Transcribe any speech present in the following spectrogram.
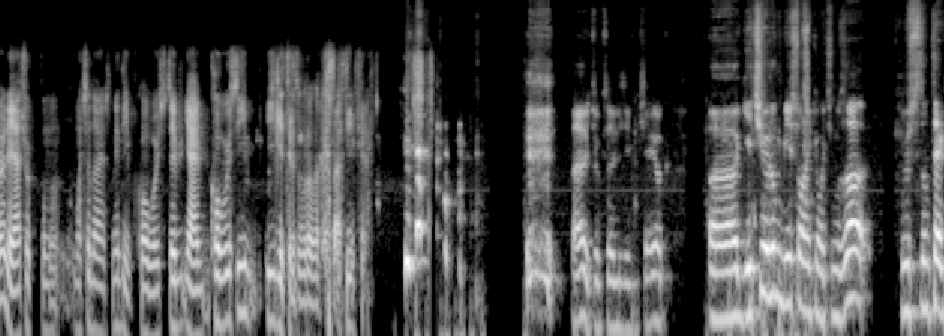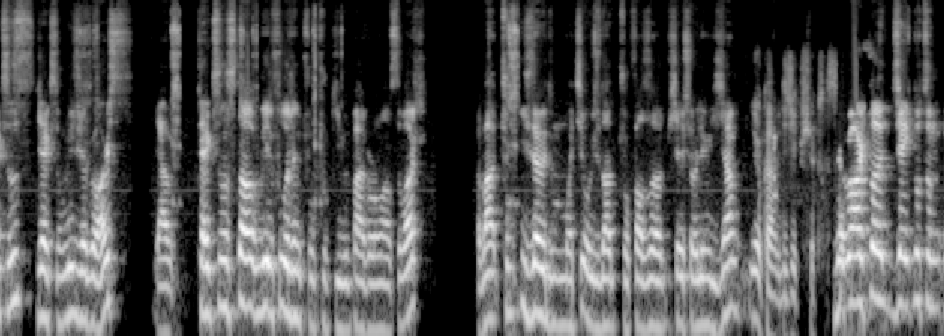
böyle ya çok bunu maça dair ne diyeyim Cowboys yani Cowboys iyi, iyi getirdi buralara kadar diyeyim yani. Tabii çok söyleyecek bir şey yok. Ee, geçiyorum bir sonraki maçımıza. Houston Texans, Jacksonville Jaguars. Ya Texans'ta Will Fuller'ın çok çok iyi bir performansı var. Ben çok izlemedim bu maçı o yüzden çok fazla bir şey söylemeyeceğim. Yok abi diyecek bir şey yok. Jaguars'ta Jake Luton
